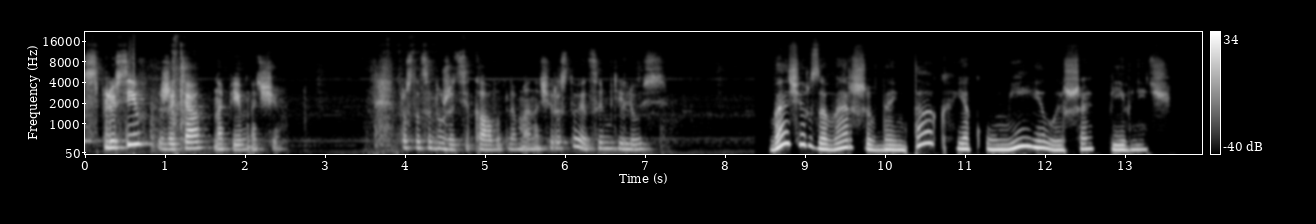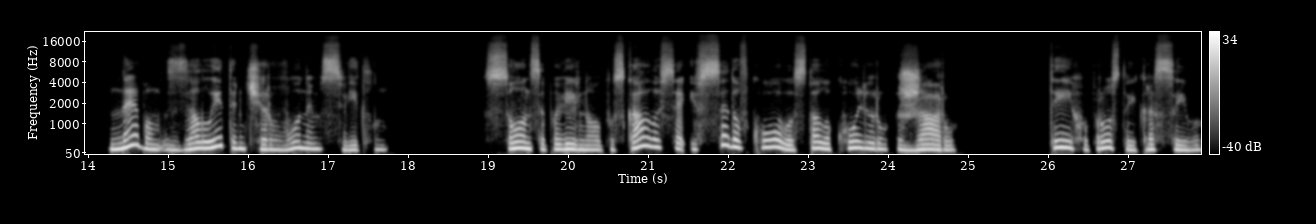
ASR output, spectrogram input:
З плюсів життя на півночі. Просто це дуже цікаво для мене. Через то я цим ділюсь. Вечір завершив день так, як уміє лише північ, небом залитим червоним світлом. Сонце повільно опускалося, і все довкола стало кольору жару. Тихо, просто і красиво.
